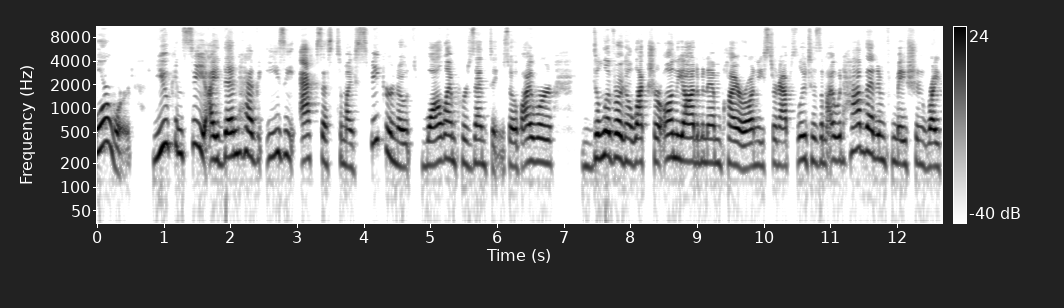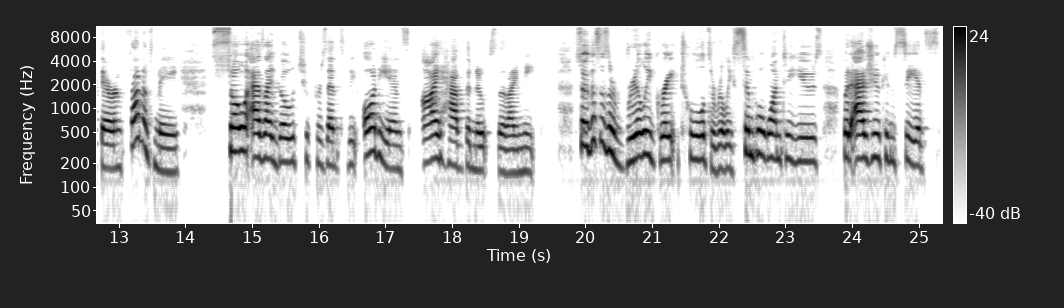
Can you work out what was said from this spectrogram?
forward, you can see I then have easy access to my speaker notes while I'm presenting. So if I were delivering a lecture on the Ottoman Empire, on Eastern absolutism, I would have that information right there in front of me. So as I go to present to the audience, I have the notes that I need. So this is a really great tool. It's a really simple one to use, but as you can see, it's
